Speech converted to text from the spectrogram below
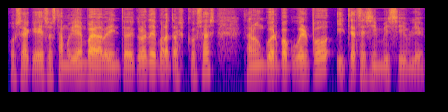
O sea que eso está muy bien para el laberinto de Crota y para otras cosas. Dan un cuerpo a cuerpo y te haces invisible.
